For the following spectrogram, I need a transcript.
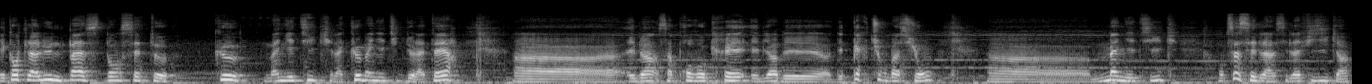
Et quand la Lune passe dans cette queue magnétique, la queue magnétique de la Terre, euh, eh bien, ça provoquerait eh bien, des, perturbations euh, magnétique. Donc ça c'est de, de la physique. Hein.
